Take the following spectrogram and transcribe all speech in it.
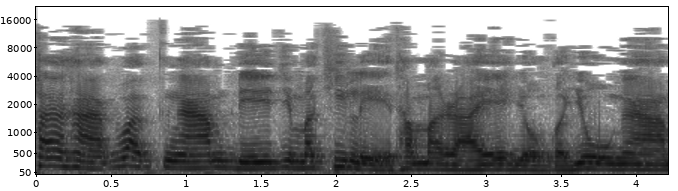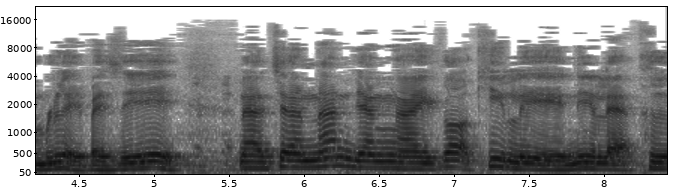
ถ้าหากว่างามดีจะมาขี้เหร่ทำอะไร โยมก็อยู่งามเรื่อยไปสินะฉะนั้นยังไงก็ขี้เหร่นี่แหละคือ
